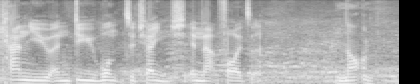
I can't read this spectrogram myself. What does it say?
can you and do you want to change in that fighter? Nothing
